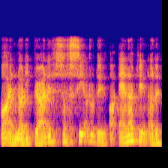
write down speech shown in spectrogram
og at når de gør det, så ser du det og anerkender det,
